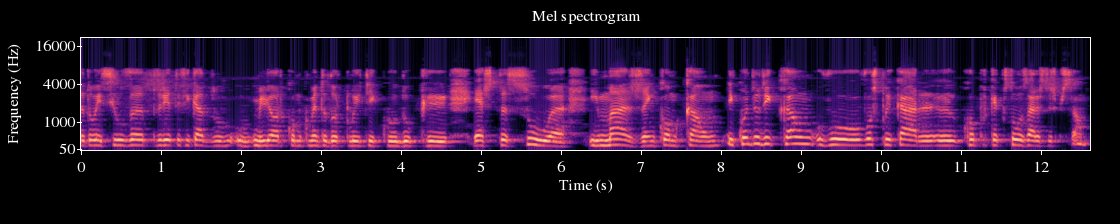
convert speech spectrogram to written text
Adão e Silva poderia ter ficado melhor como comentador político do que esta sua imagem como cão e quando eu digo cão, vou, vou explicar uh, porque é que estou a usar esta expressão.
